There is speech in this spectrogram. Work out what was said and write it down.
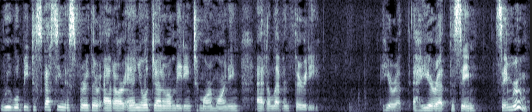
We will be discussing this further at our annual general meeting tomorrow morning at 11:30 here at here at the same same room.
